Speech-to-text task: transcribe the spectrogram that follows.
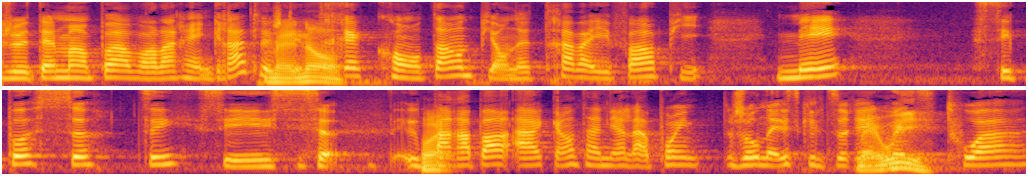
je veux tellement pas avoir l'air ingrate. J'étais très contente, puis on a travaillé fort. Puis, mais c'est pas ça. Tu sais, c'est ça. Par rapport à quand Tania Lapointe, journaliste culturelle, Ben oui. dit Toi,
